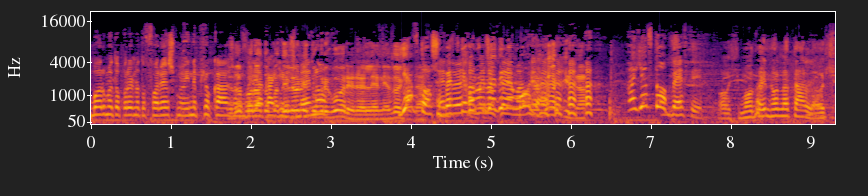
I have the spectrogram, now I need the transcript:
μπορούμε το πρωί να το φορέσουμε, είναι πιο casual, Εδώ φοράω το βουλιακά παντελόνι του γυρισμένο. Γρηγόρη, ρε Ελένη. Εδώ Γι' κοίτα. αυτό σου Εδώ πέφτει. Εγώ είχαμε νόμιζα ένα ότι είναι θέμα. Μόνα. Κοίτα. Α, γι' αυτό πέφτει. Όχι, μόδα είναι όλα τα άλλα, όχι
